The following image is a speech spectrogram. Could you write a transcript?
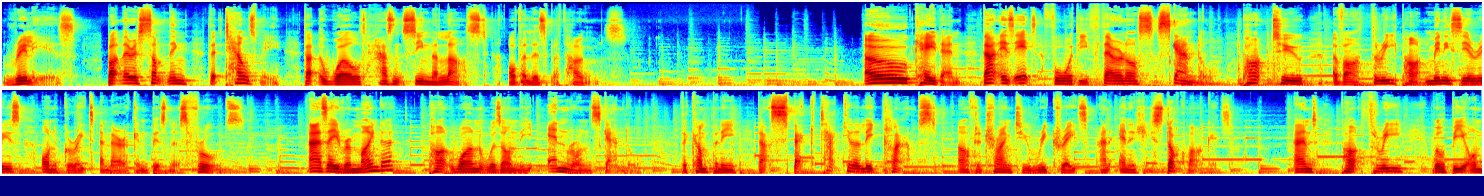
really is? But there is something that tells me that the world hasn't seen the last of Elizabeth Holmes. Okay, then, that is it for the Theranos scandal, part two of our three part miniseries on great American business frauds. As a reminder, part one was on the Enron scandal, the company that spectacularly collapsed after trying to recreate an energy stock market. And part three will be on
